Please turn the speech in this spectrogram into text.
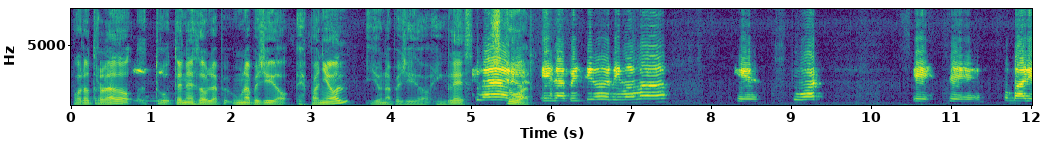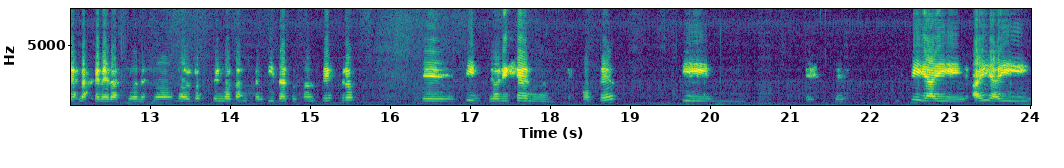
Por otro lado, tú tenés doble, un apellido español y un apellido inglés. Claro, el apellido de mi mamá que es Stuart. Este, son varias las generaciones, no, no los tengo tan cerquita esos ancestros. Eh, sí, de origen escocés. Y este, sí, hay, hay, hay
